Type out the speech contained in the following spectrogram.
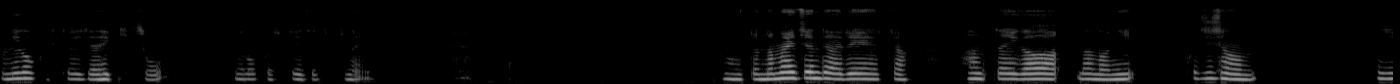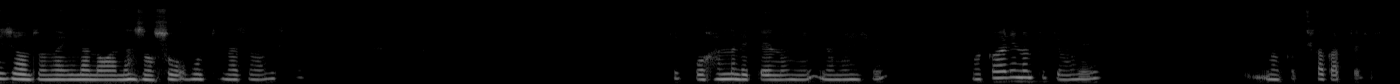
鬼ごっこ一人じゃできそう。鬼ごっこ一人じゃできないです。うんと、名前順ではレイちゃん反対側なのに、ポジション、ポジション隣なのは謎そう。ほんと謎なんですよ。結構離れてるのに、名前順。幕張の時もね、なんか近かったです。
